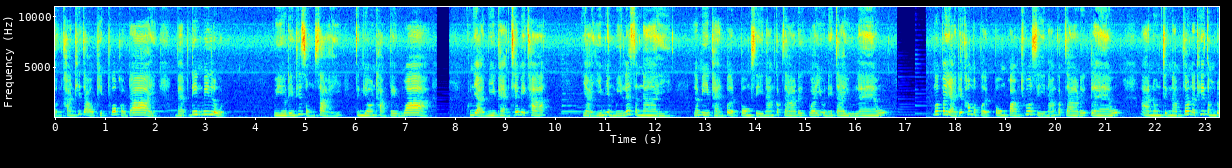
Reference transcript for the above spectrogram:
สำคัญที่จะเอาผิดพวกเขาได้ แบบดิ้นไม่หลุด วีรินที่สงสัยจึงย้อนถามไปว่า คุณใหญ่มีแผนใช่ไหมคะ ใหญ่ยิ้มอย่างมีเลสไนยและมีแผนเปิดโปงสีน้ำกับจารึกไว้อยู่ในใจอยู่แล้ว เมื่อป้าใหญ่ได้เข้ามาเปิดโปงความชั่วสีน้ำกับจารึกแล้ว อานนท์จึงนำเจ้าหน้าที่ตำร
